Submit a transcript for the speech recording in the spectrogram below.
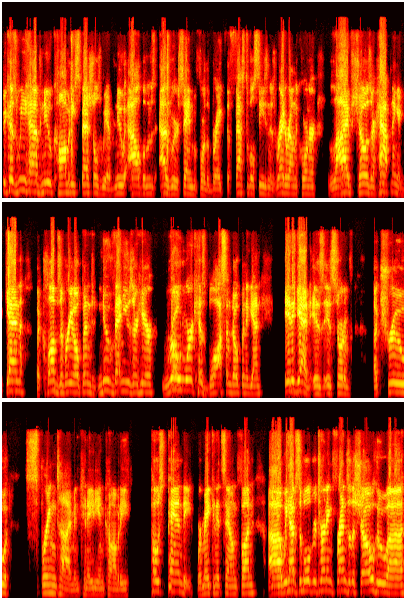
because we have new comedy specials, we have new albums. As we were saying before the break, the festival season is right around the corner. Live shows are happening again. The clubs have reopened, new venues are here, Roadwork has blossomed open again. It again is is sort of a true springtime in Canadian comedy. Post pandy, we're making it sound fun. Uh, we have some old returning friends of the show who uh,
